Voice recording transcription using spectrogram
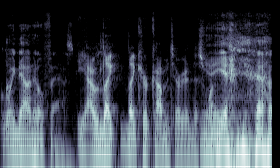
going downhill fast. yeah, I would like like her commentary on this Yeah, one. yeah, yeah.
